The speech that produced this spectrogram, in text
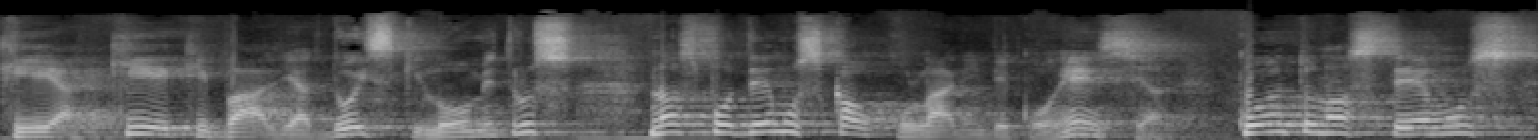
que aqui equivale a 2 quilômetros, nós podemos calcular em decorrência quanto nós temos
